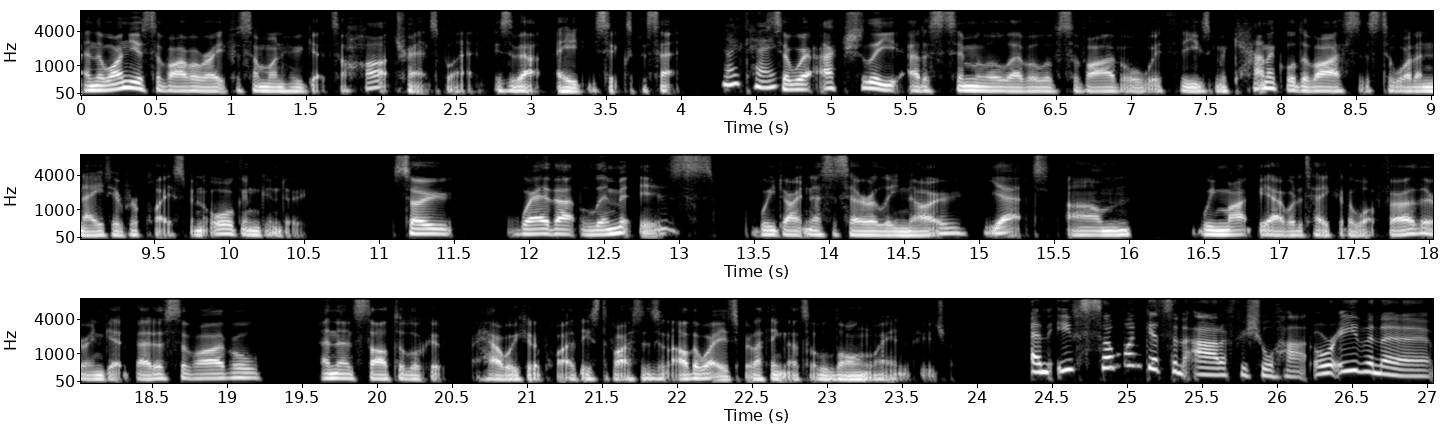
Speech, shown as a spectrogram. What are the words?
And the one year survival rate for someone who gets a heart transplant is about 86%. Okay. So we're actually at a similar level of survival with these mechanical devices to what a native replacement organ can do. So where that limit is, we don't necessarily know yet. Um, we might be able to take it a lot further and get better survival, and then start to look at how we could apply these devices in other ways. But I think that's a long way in the future. And if someone gets an artificial heart or even a,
